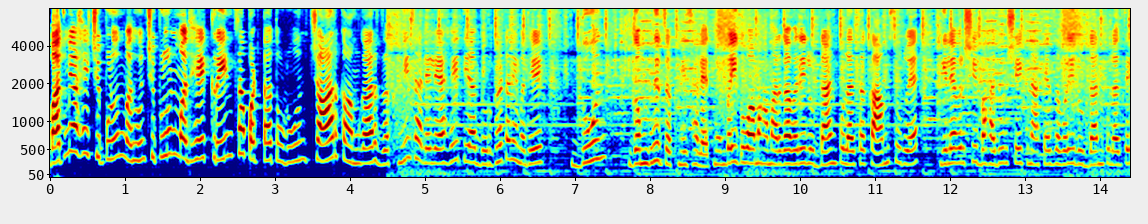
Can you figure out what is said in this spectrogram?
बातमी आहे चिपळूणमधून. चिपळूणमध्ये क्रेनचा पट्टा तोडून चार कामगार जखमी झालेले आहेत. या दुर्घटनेमध्ये दोन गंभीर जखमी झाले आहेत. मुंबई गोवा महामार्गावरील उड्डाणपुलाचं काम सुरू आहे. गेल्या वर्षी बहादूर शेख नाक्याजवळील उड्डाणपुलाचे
